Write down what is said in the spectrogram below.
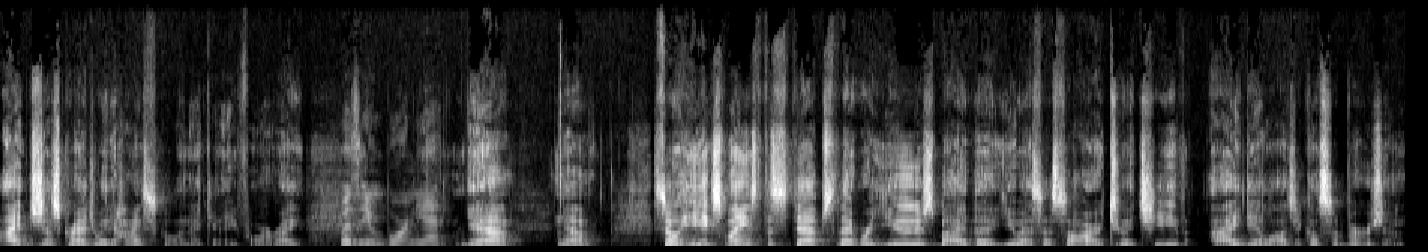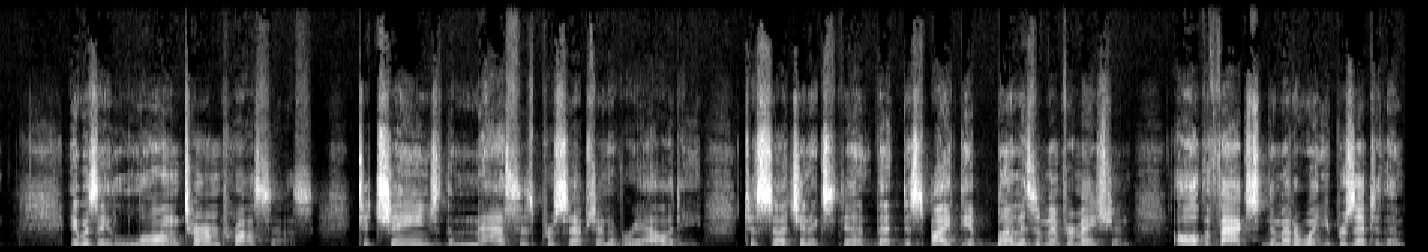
I had just graduated high school in 1984, right? Wasn't even born yet. Yeah. Yeah. So he explains the steps that were used by the USSR to achieve ideological subversion. It was a long term process to change the masses' perception of reality to such an extent that despite the abundance of information, all the facts, no matter what you present to them,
